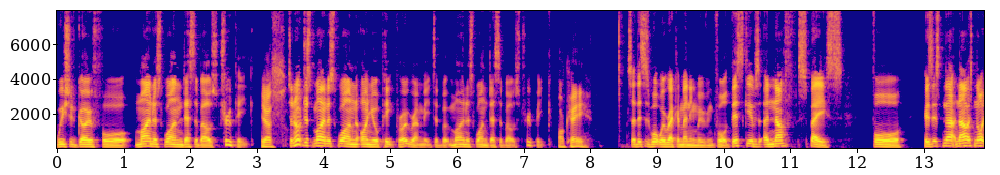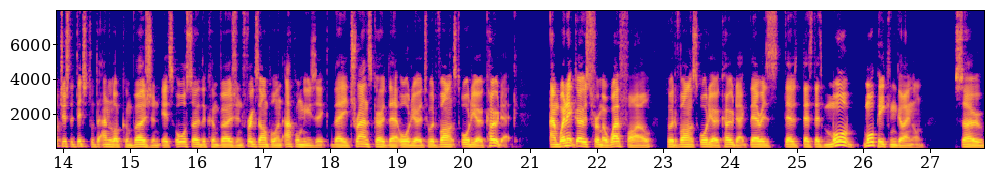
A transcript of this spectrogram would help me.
we should go for minus one decibels true peak. Yes. So not just minus one on your peak program meter, but minus one decibels true peak. Okay. So this is what we're recommending moving forward. This gives enough space for because it's now, now it's not just the digital to analog conversion. It's also the conversion. For example, in Apple Music, they transcode their audio to advanced audio codec, and when it goes from a WAV file to advanced audio codec, there is there's there's there's more more peaking going on. So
